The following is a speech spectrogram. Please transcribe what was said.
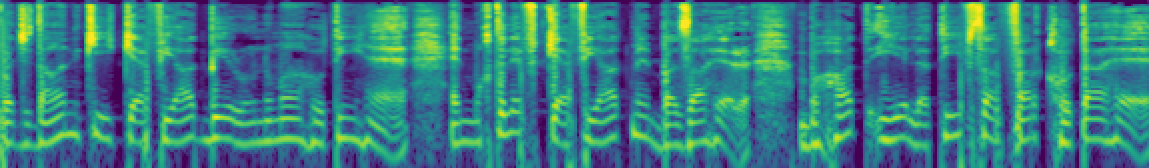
وجدان کی کیفیات بھی رونما ہوتی ہیں۔ ان مختلف کیفیات میں بظاہر بہت یہ لطیف سا فرق ہوتا ہے،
